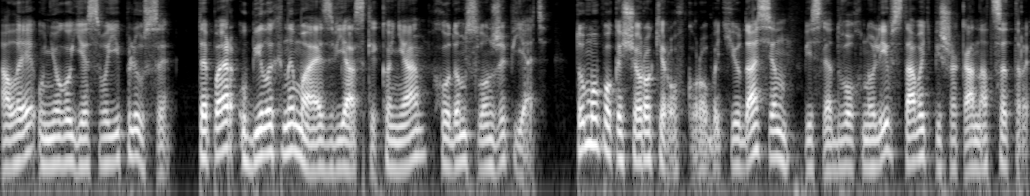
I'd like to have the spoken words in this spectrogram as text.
але у нього є свої плюси. Тепер у білих немає зв'язки коня ходом слон G5. Тому поки що рокіровку робить Юдасін, після двох нулів ставить пішака на c3.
